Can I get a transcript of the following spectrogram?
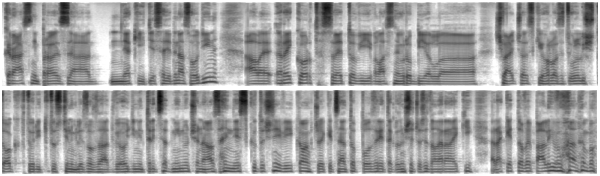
krásny preles za nejakých 10-11 hodín, ale rekord svetový vlastne urobil uh, švajčiarsky horolezec Uli Štok, ktorý túto stenu vylezol za 2 hodiny 30 minút, čo je naozaj neskutočný výkon. Človek, keď sa na to pozrie, tak rozmýšľa, čo si dal na ranejky raketové palivo, alebo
